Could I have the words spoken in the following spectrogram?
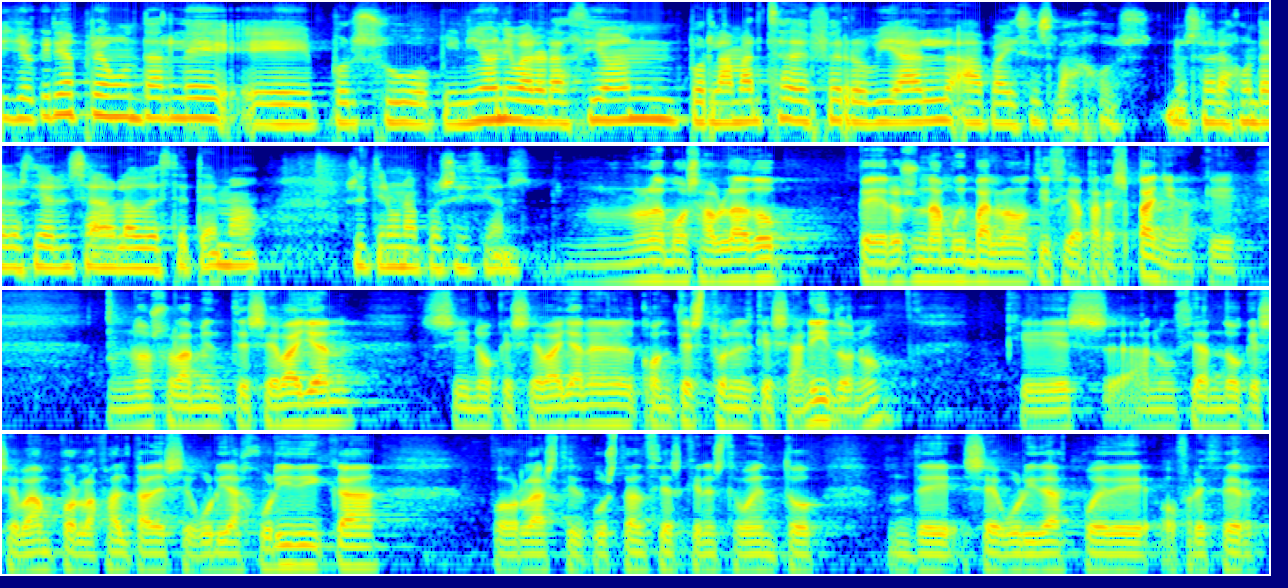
Sí, yo quería preguntarle eh, por su opinión y valoración por la marcha de Ferrovial a Países Bajos. No sé, la Junta de Castilla se ha hablado de este tema o si tiene una posición. No lo hemos hablado, pero es una muy mala noticia para España, que no solamente se vayan, sino que se vayan en el contexto en el que se han ido, ¿no? que es anunciando que se van por la falta de seguridad jurídica, por las circunstancias que en este momento de seguridad puede ofrecer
